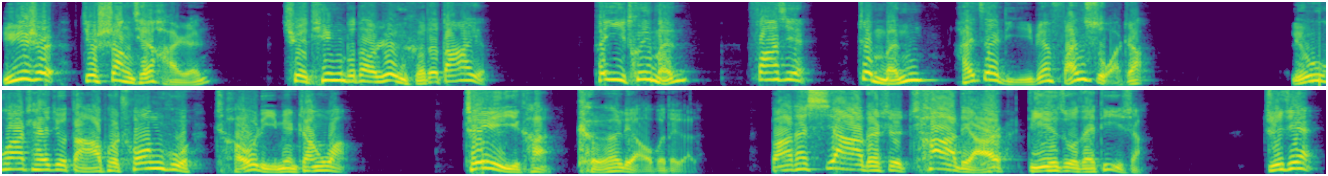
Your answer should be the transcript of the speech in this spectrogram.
于是就上前喊人，却听不到任何的答应。他一推门，发现这门还在里边反锁着。刘花钗就打破窗户朝里面张望，这一看可了不得了，把他吓得是差点跌坐在地上。只见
